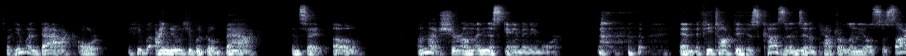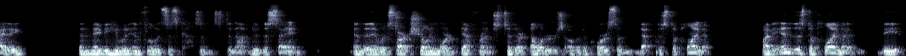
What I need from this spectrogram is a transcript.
So he went back, or he I knew he would go back and say, "Oh, I'm not sure I'm in this game anymore." and if he talked to his cousins in a patrilineal society, then maybe he would influence his cousins to not do the same, and they would start showing more deference to their elders over the course of that this deployment. By the end of this deployment, the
